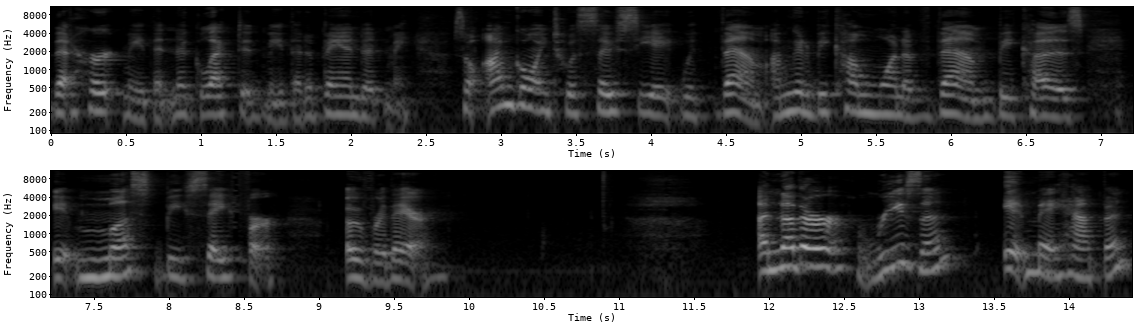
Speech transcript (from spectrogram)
that hurt me, that neglected me, that abandoned me. So I'm going to associate with them. I'm going to become one of them because it must be safer over there. Another reason it may happen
